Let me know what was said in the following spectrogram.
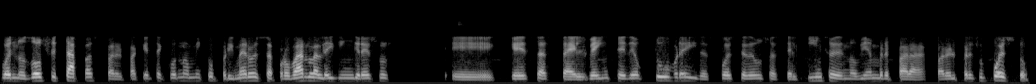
bueno, dos etapas para el paquete económico. Primero es aprobar la ley de ingresos, eh, que es hasta el 20 de octubre, y después tenemos hasta el 15 de noviembre para, para el presupuesto.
